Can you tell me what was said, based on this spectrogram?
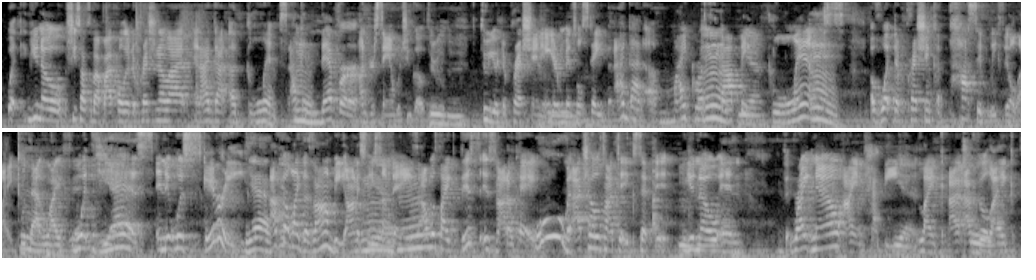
what you know she talks about bipolar depression a lot and i got a glimpse. I can mm. never understand what you go through mm-hmm. through your depression and your mm-hmm. mental state but i got a microscopic mm, Yeah. glimpse mm. of what depression could possibly feel like. With that life is. what yes and it was scary. Yeah. i felt like a zombie honestly some mm-hmm. days. I was like this is not okay. Ooh. but i chose not to accept it you know and right now i am happy Yeah. like I, I feel like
